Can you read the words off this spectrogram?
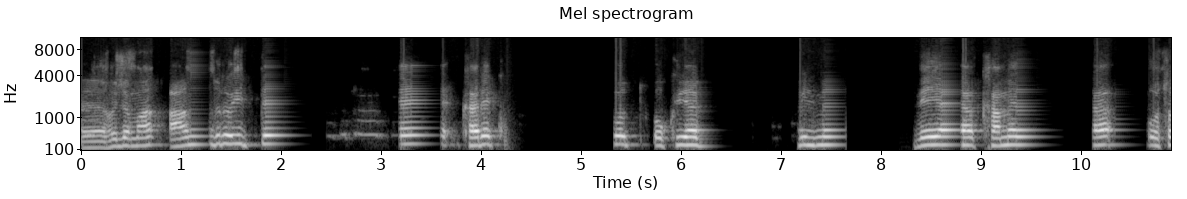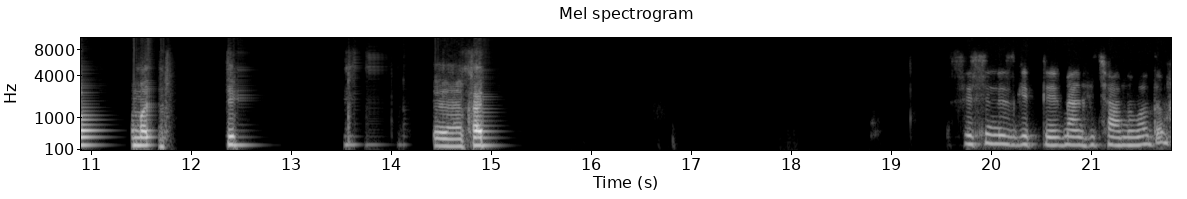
Ee, hocam Android'de kare kod okuyabilme veya kamera otomatik e, kare Sesiniz gitti. Ben hiç anlamadım.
